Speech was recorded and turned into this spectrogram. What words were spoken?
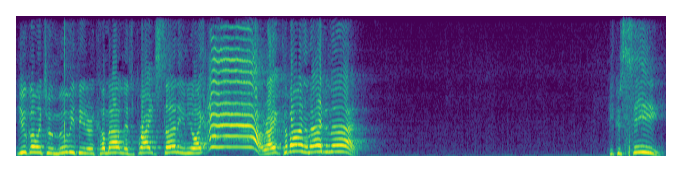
you go into a movie theater and come out and it's bright sunny and you're like, ah, right? Come on, imagine that. He could see.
